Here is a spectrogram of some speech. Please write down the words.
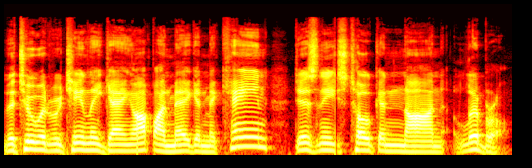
The two would routinely gang up on Meghan McCain, Disney's token non liberal.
